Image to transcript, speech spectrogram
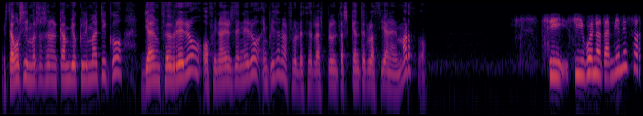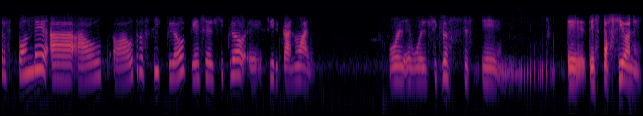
estamos inmersos en el cambio climático, ya en febrero o finales de enero empiezan a florecer las plantas que antes lo hacían en marzo. Sí, sí, bueno, también eso responde a, a, a otro ciclo, que es el ciclo eh, circanual, o el, o el ciclo eh, de, de, estaciones.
